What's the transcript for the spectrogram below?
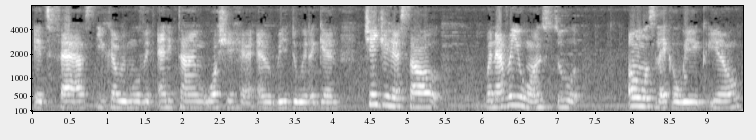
it's fast. You can remove it anytime wash your hair and redo it again. Change your hairstyle whenever you want to almost like a wig you know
